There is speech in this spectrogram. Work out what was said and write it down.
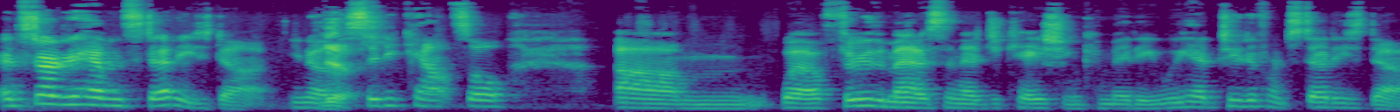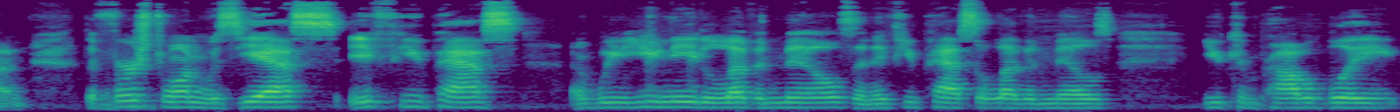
and started having studies done. You know, Yes. the city council, um, well, through the Madison Education Committee, we had two different studies done. The first one was yes, if you pass, uh, we you need 11 mills, and if you pass 11 mills, you can probably,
